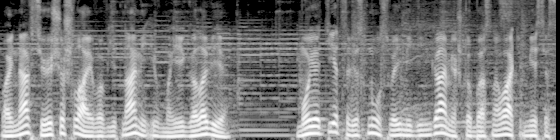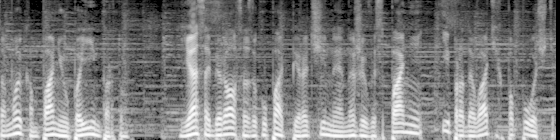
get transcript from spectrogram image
Война все еще шла и во Вьетнаме, и в моей голове. Мой отец рискнул своими деньгами, чтобы основать вместе со мной компанию по импорту. Я собирался закупать перочинные ножи в Испании и продавать их по почте.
